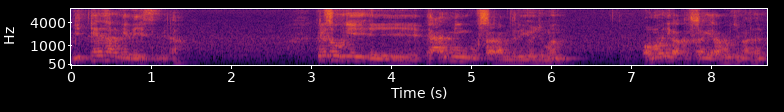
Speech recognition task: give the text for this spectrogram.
밑에 살게 돼 있습니다. 그래서 우리 대한민국 사람들이 요즘은 어머니가 극성이라고 하지만은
